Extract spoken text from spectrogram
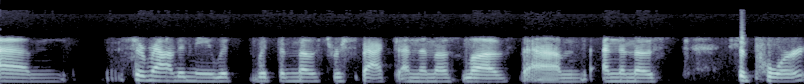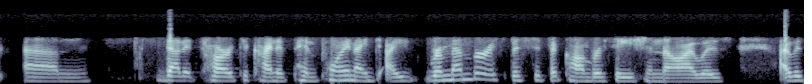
um, surrounded me with with the most respect and the most love um, and the most support. Um, that it's hard to kind of pinpoint. I, I remember a specific conversation though. I was I was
